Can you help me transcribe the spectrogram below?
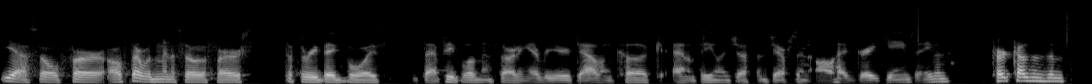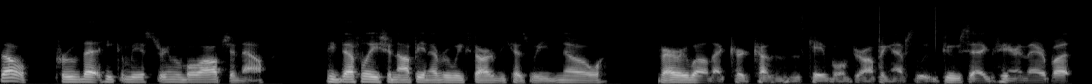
Yeah, so for I'll start with Minnesota first. The three big boys that people have been starting every year: Dalvin Cook, Adam Thielen, Justin Jefferson, all had great games, and even Kirk Cousins himself proved that he can be a streamable option now. he definitely should not be an every week starter because we know very well that Kirk Cousins is capable of dropping absolute goose eggs here and there. But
